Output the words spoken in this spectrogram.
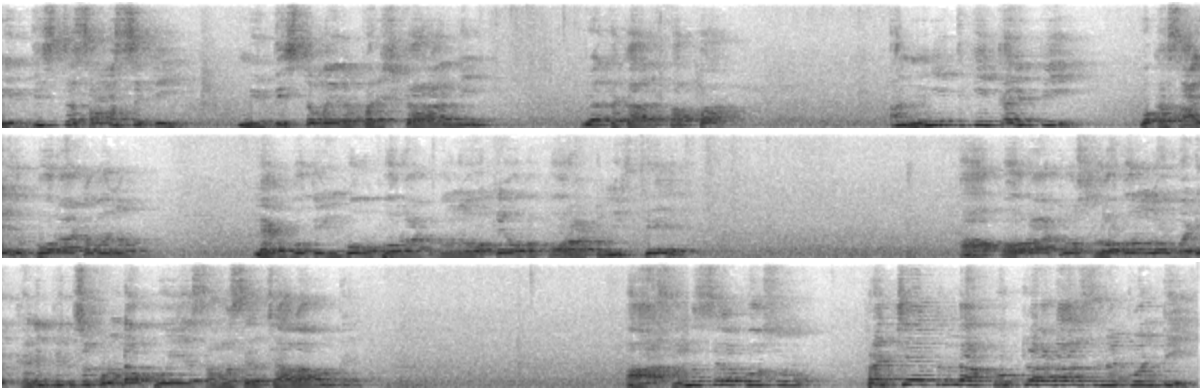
నిర్దిష్ట సమస్యకి నిర్దిష్టమైన పరిష్కారాన్ని వెతకాలి తప్ప అన్నిటికీ కలిపి ఒక సాయుధ పోరాటమనో లేకపోతే ఇంకొక పోరాటమనో ఒకే ఒక పోరాటం ఇస్తే ఆ పోరాటం స్లోగంలో బడి కనిపించకుండా పోయే సమస్యలు చాలా ఉంటాయి. ఆ సమస్యల కోసం ప్రత్యేకంగా కొట్లాడాల్సినటువంటి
